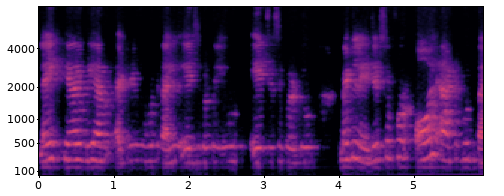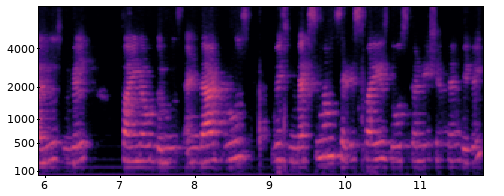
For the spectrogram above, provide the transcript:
like here we have attribute value age equal to youth, age is equal to middle age. So for all attribute values, we will find out the rules and that rules which maximum satisfies those conditions then we will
